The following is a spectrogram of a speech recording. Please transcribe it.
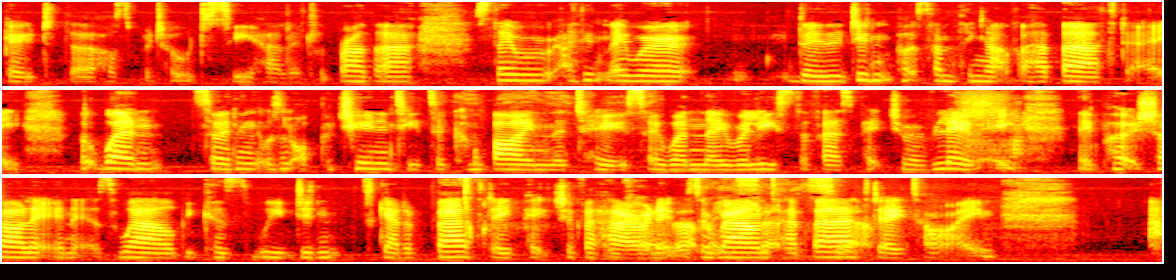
go to the hospital to see her little brother. So they were, I think they were, they didn't put something up for her birthday, but when, so I think it was an opportunity to combine the two. So when they released the first picture of Louis, they put Charlotte in it as well because we didn't get a birthday picture for her Okay, and it was around sense, her yeah. birthday time. Uh,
